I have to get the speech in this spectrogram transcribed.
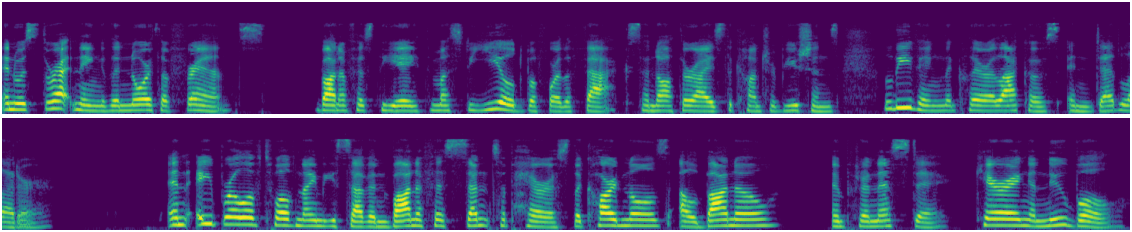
and was threatening the north of France. Boniface VIII must yield before the facts and authorize the contributions, leaving the Clericis laicos in dead letter. In April of 1297, Boniface sent to Paris the cardinals Albano and Praeneste, carrying a new bull.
